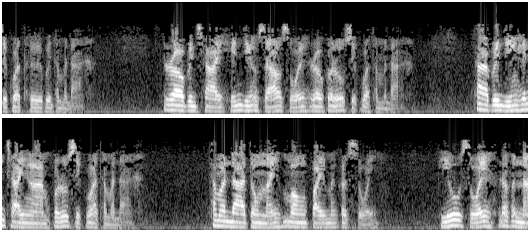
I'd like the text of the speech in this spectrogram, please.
สึกว่าเธอเป็นธรรมดา เราเป็นชายเห็นหญิงสาวสวย เราก็รู้สึกว่าธรรมดา ถ้าเป็นหญิงเห็นชายงามก็รู้สึกว่าธรรมดา ธรรมดาตรงไหนมองไปมันก็สวย ผิวสวยลักษณะ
